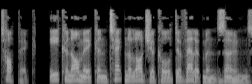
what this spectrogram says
Topic: Economic and technological development zones.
